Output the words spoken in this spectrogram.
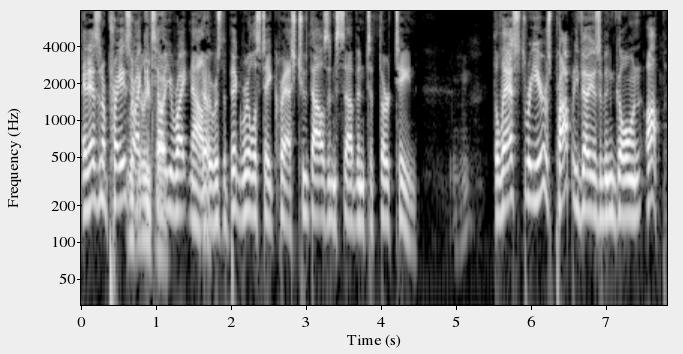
And as an appraiser, I can refi. tell you right now, Yeah. there was the big real estate crash, 2007 to 13. The last three years, property values have been going up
